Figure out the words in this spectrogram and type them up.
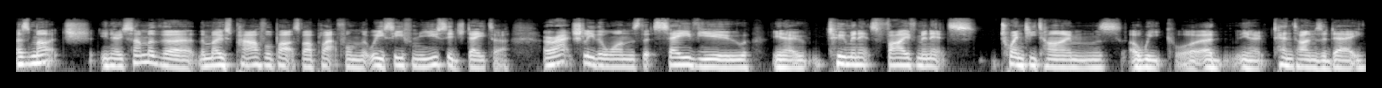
as much. You know, some of the the most powerful parts of our platform that we see from usage data are actually the ones that save you, you know, 2 minutes, 5 minutes, 20 times a week or a, you know, 10 times a day.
